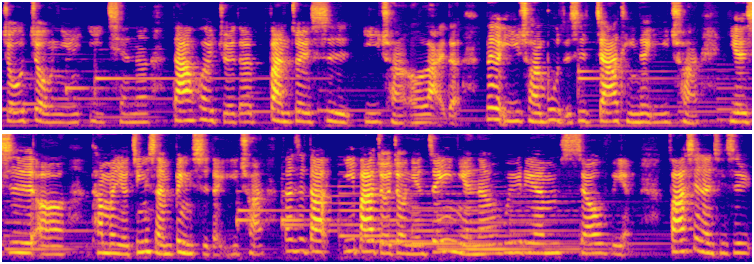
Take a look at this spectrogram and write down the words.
九九年以前呢，大家会觉得犯罪是遗传而来的。那个遗传不只是家庭的遗传，也是呃他们有精神病史的遗传。但是到一八九九年这一年呢，William Selvian 发现了其实。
